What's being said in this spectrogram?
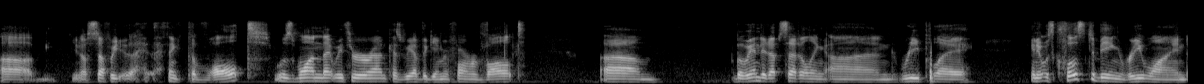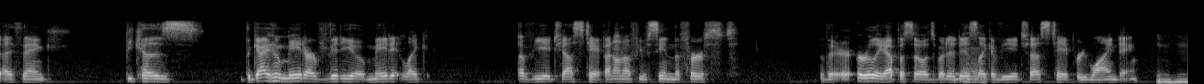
uh, you know, stuff. We I think the Vault was one that we threw around because we have the Game Informer Vault. Um, but we ended up settling on replay, and it was close to being rewind. I think because the guy who made our video made it like a VHS tape. I don't know if you've seen the first the early episodes, but it is like a VHS tape rewinding, mm-hmm.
